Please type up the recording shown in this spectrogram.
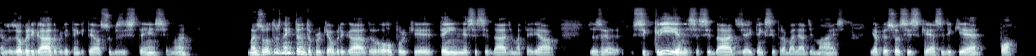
Às vezes é obrigado, porque tem que ter a subsistência, não é? Mas outros nem tanto porque é obrigado ou porque tem necessidade material. Às vezes, é, se cria necessidades e aí tem que se trabalhar demais e a pessoa se esquece de que é pó,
